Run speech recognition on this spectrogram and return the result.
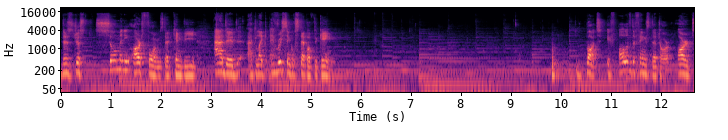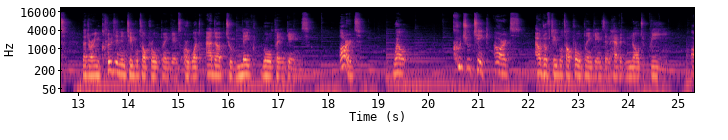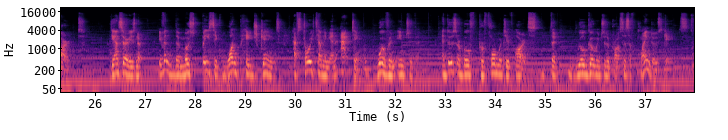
There's just so many art forms that can be added at like every single step of the game. But if all of the things that are art that are included in tabletop role playing games are what add up to make role playing games art, well, could you take art out of tabletop role playing games and have it not be art? The answer is no. Even the most basic one page games have storytelling and acting woven into them. And those are both performative arts that will go into the process of playing those games.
